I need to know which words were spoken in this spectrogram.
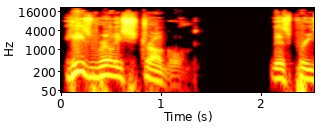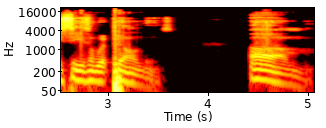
He's really struggled this preseason with penalties. Um,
